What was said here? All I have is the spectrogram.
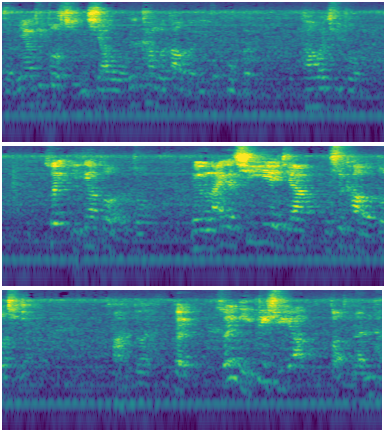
怎么样去做行销，我是看不到的一个部分，他会去做，所以一定要做合作。有哪一个企业家不是靠合作起来的？团队。对，所以你必须要懂人和。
